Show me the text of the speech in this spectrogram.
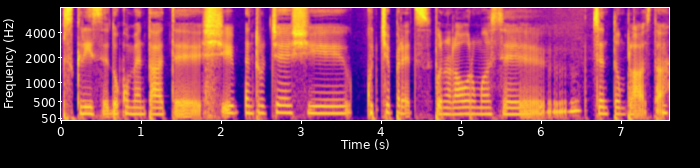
scrise, documentate și pentru ce și cu ce preț până la urmă se, se întâmplă asta.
